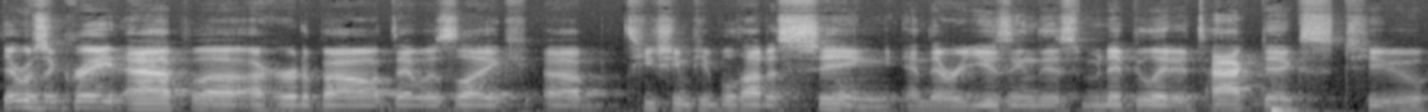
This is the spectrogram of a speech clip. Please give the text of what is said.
there was a great app uh, I heard about that was like uh, teaching people how to sing, and they were using these manipulated tactics to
